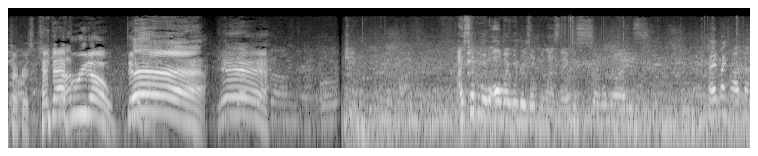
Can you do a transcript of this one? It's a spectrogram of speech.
Truckers. 10th Ave burrito. Dinner time. Yeah. Yeah. I slept with all my windows open last night. It was so nice. I had my top down.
